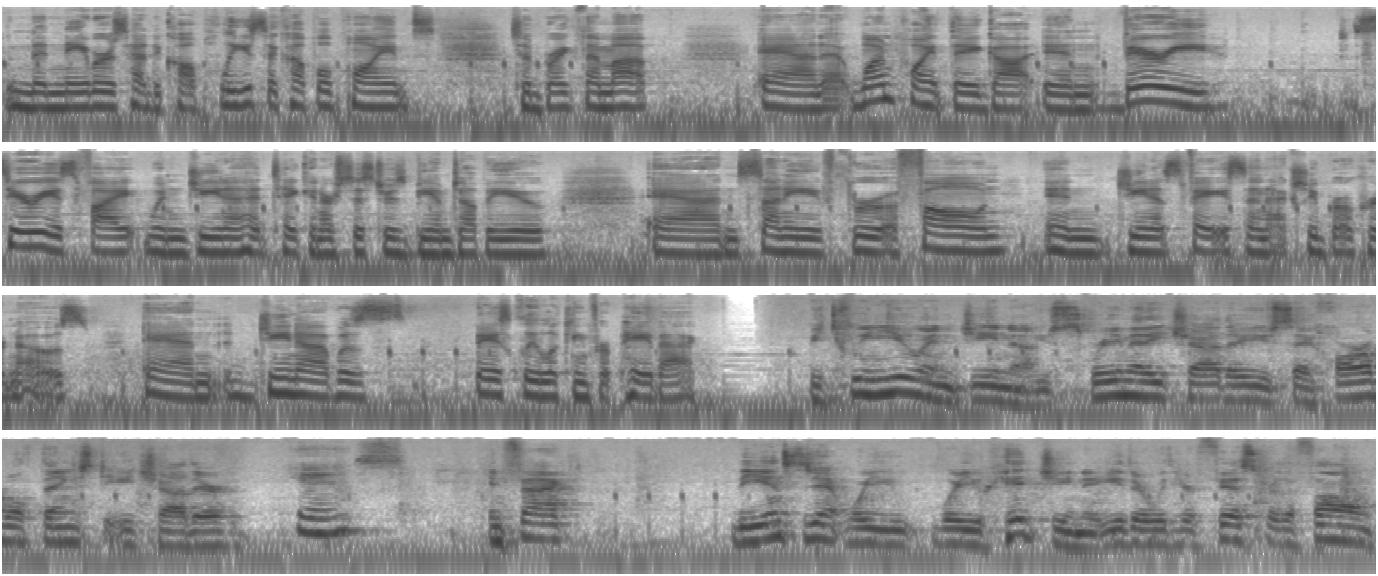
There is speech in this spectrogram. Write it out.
the neighbors had to call police a couple points to break them up, and at one point, they got in very serious fight when Jeena had taken her sister's BMW, and Sunny threw a phone in Jeena's face and actually broke her nose, and Jeena was basically looking for payback. Between you and Jeena, you scream at each other, you say horrible things to each other. Yes. In fact, the incident where you where you hit Jeena, either with your fist or the phone,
